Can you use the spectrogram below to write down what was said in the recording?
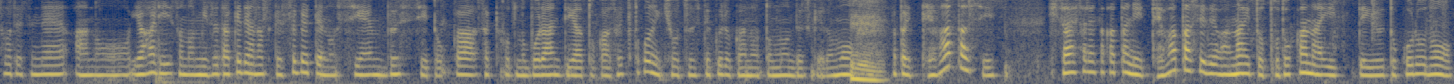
そうですね。あのやはりその水だけではなくて全ての支援物資とか先ほどのボランティアとかそういったところに共通してくるかなと思うんですけれども、えやっぱり手渡し被災された方に手渡しではないと届かないっていうところの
